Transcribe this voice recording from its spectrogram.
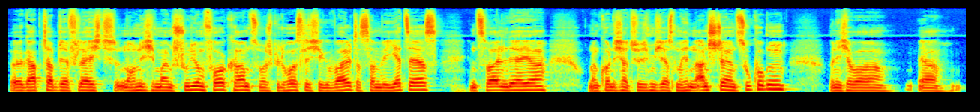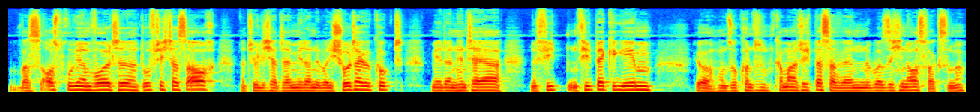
äh, gehabt habe, der vielleicht noch nicht in meinem Studium vorkam, zum Beispiel häusliche Gewalt, das haben wir jetzt erst im zweiten Lehrjahr. Und dann konnte ich natürlich mich erstmal hinten anstellen, zugucken. Wenn ich aber ja was ausprobieren wollte, durfte ich das auch. Natürlich hat er mir dann über die Schulter geguckt, mir dann hinterher Feed ein Feedback gegeben. Ja, und so konnte, kann man natürlich besser werden, über sich hinauswachsen. Ne?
